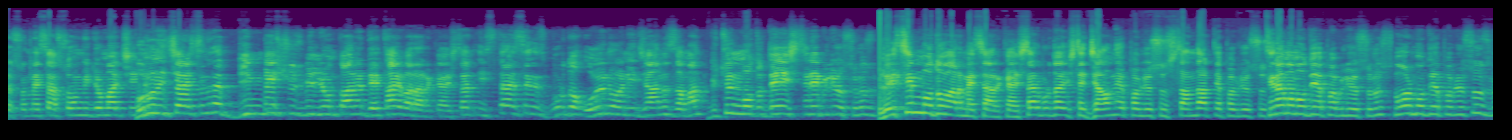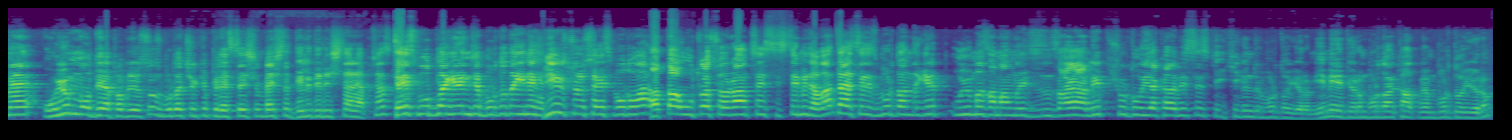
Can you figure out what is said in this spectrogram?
yapabiliyorsun. Mesela son videomu açayım. Bunun içerisinde de 1500 milyon tane detay var arkadaşlar. İsterseniz burada oyun oynayacağınız zaman bütün modu değiştirebiliyorsunuz. Resim modu var mesela arkadaşlar. Burada işte canlı yapabiliyorsunuz, standart yapabiliyorsunuz, sinema modu yapabiliyorsunuz, spor modu yapabiliyorsunuz ve oyun modu yapabiliyorsunuz. Burada çünkü PlayStation 5'te deli deli işler yapacağız. Ses moduna gelince burada da yine bir sürü ses modu var. Hatta ultra surround ses sistemi de var. İsterseniz buradan da girip uyuma zamanlayıcınızı ayarlayıp şurada uyuyakalabilirsiniz ki iki gündür burada uyuyorum. Yemin ediyorum buradan kalkmıyorum burada uyuyorum.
